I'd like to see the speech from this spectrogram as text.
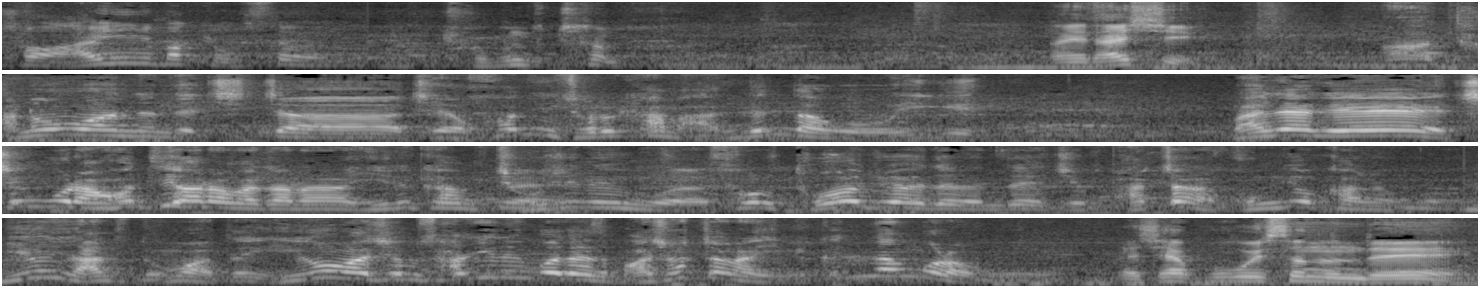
저 아연이밖에 없어요. 저분도 참 아니 달씨 아, 다 넘어왔는데 진짜 제 헌이 저렇게 하면 안 된다고. 이게 만약에 친구랑 헌팅하러 가잖아. 이렇게 하면 조지는 거야. 서로 도와줘야 되는데 지금 봤잖아. 공격하는 거. 미연이 나한테 넘어왔다. 이거 마시면 사귀는 거다 해서 마셨잖아. 이미 끝난 거라고. 네, 제가 보고 있었는데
